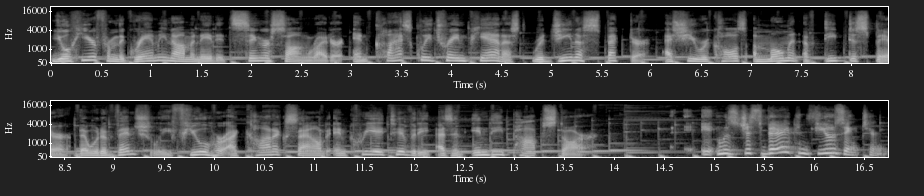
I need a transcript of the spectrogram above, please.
You'll hear from the Grammy nominated singer songwriter and classically trained pianist Regina Spektor as she recalls a moment of deep despair that would eventually fuel her iconic sound and creativity as an indie pop star. It was just very confusing to me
